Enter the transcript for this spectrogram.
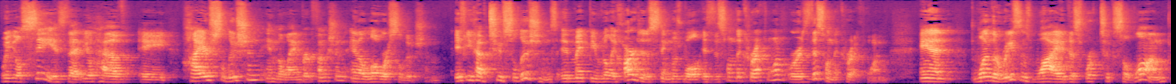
what you'll see is that you'll have a higher solution in the Lambert function and a lower solution. If you have two solutions, it might be really hard to distinguish, well, is this one the correct one or is this one the correct one? And one of the reasons why this work took so long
